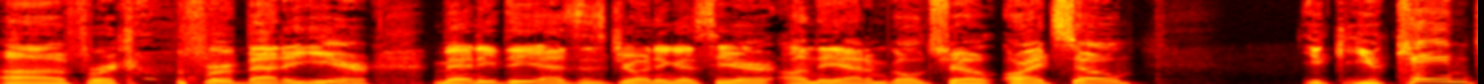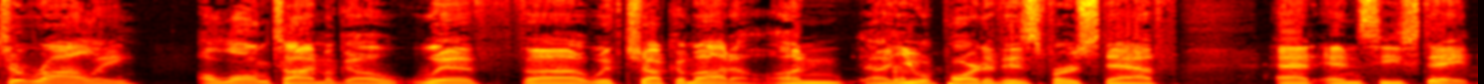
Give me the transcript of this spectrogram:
uh, for for about a year. Manny Diaz is joining us here on the Adam Gold Show. All right, so you you came to Raleigh a long time ago with uh, with Chuck Amato. On uh, you were part of his first staff at NC State.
